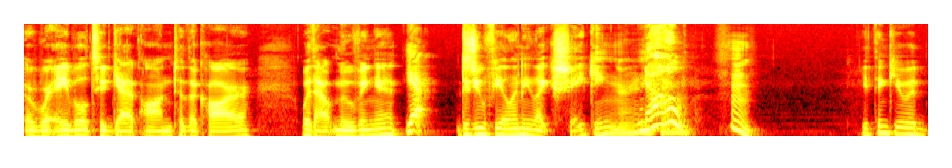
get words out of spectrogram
or were able to get onto the car without moving it. Yeah. Did you feel any like shaking or anything? No. Hmm. You think you would?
